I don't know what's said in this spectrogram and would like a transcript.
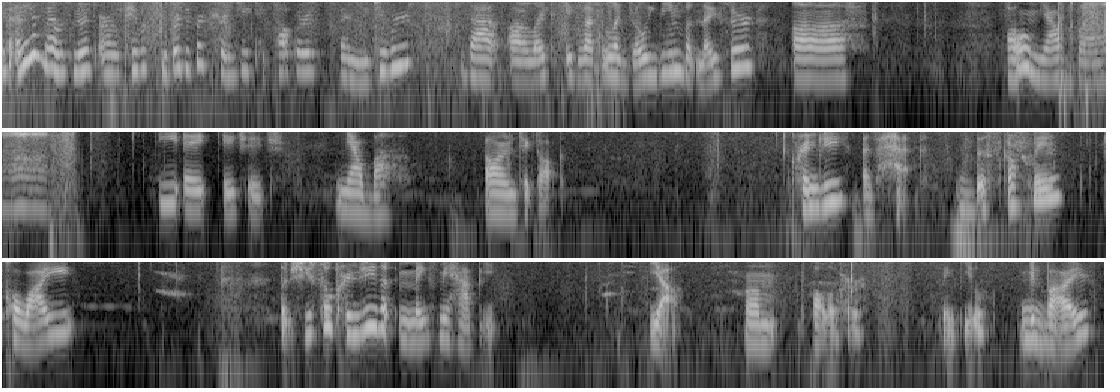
If any of my listeners are okay with super duper cringy TikTokers and YouTubers that are like exactly like Jelly Bean but nicer, uh, follow Meowba. E A H H. Meowba. On TikTok. Cringy as heck. Disgusting. Kawaii. But she's so cringy that it makes me happy. Yeah. Um, follow her. Thank you. Goodbye.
